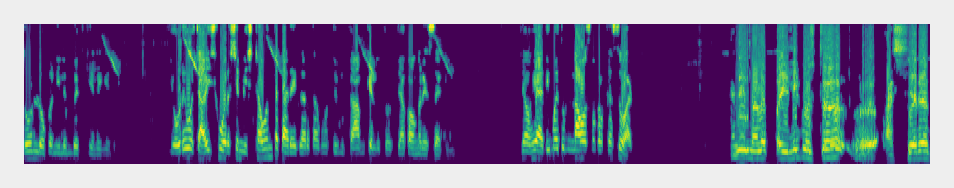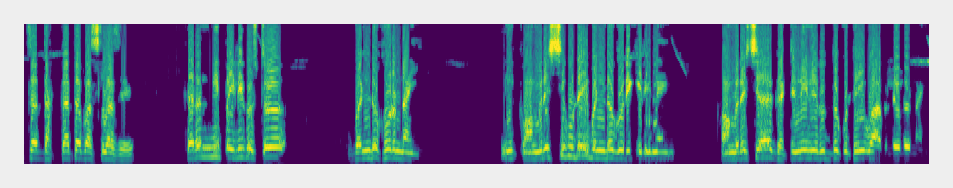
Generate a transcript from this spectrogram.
दोन लोक निलंबित केले गेले. एवढे चाळीस वर्ष निष्ठावंत कार्यकर्ता म्हणून तुम्ही काम केलं होतं त्या काँग्रेससाठी. जेव्हा यादीमध्ये तुम्ही नाव असतं कसं वाटतं आणि मला पहिली गोष्ट आश्चर्याचा धक्का तर बसलाच आहे. कारण मी पहिली गोष्ट बंडखोर नाही. मी काँग्रेसची कुठेही बंडखोरी केली नाही. काँग्रेसच्या घटनेविरुद्ध कुठेही वागलेलो नाही.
